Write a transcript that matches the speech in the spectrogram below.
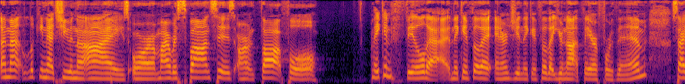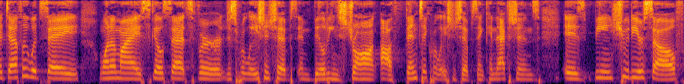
I'm not looking at you in the eyes or my responses aren't thoughtful they can feel that and they can feel that energy and they can feel that you're not there for them. So I definitely would say one of my skill sets for just relationships and building strong, authentic relationships and connections is being true to yourself,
